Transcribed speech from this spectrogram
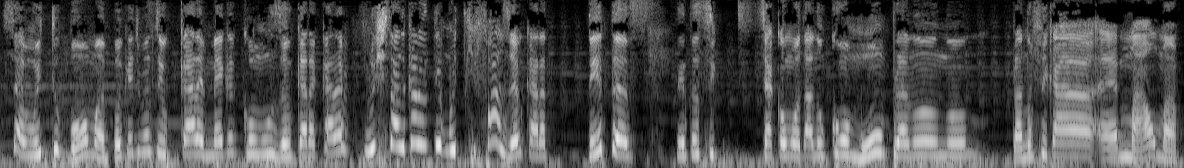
Isso é muito bom, mano. Porque, tipo assim, o cara é mega comunzão, o cara, cara é frustrado, o cara não tem muito o que fazer, o cara tenta, tenta se, se acomodar no comum pra não, não, pra não ficar é, mal, mano.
